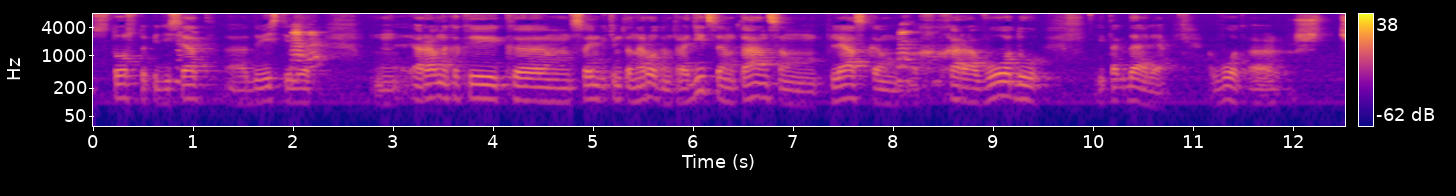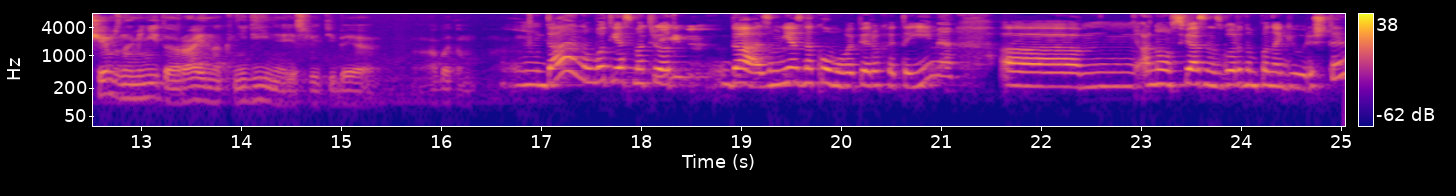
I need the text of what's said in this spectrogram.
100, 150, 200 лет, равно как и к своим каким-то народным традициям, танцам, пляскам, хороводу и так далее. Вот. А чем знаменита Райна княгиня, если тебе об этом да, ну вот я смотрю, да, мне знакомо, во-первых, это имя, оно связано с городом Панагюриште,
